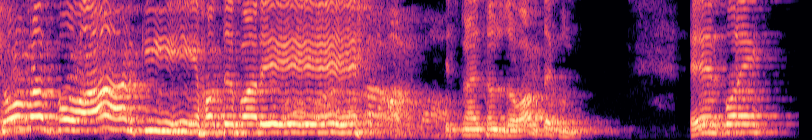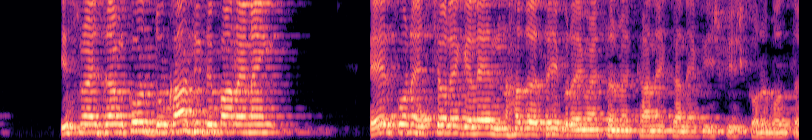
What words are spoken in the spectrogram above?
সৌভাগ্য আর কি হতে পারে? ইসমাইল ইসলাম জবাব দেখুন। এরপরে ইসমাইল দুঃখা দিতে পারে নাই। এরপরে চলে গেলেন হজরত ইব্রাহিম ইসলামের কানে কানে ফিস ফিস করে বলতে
